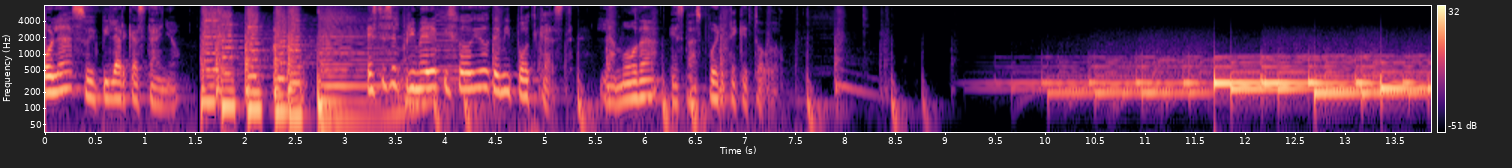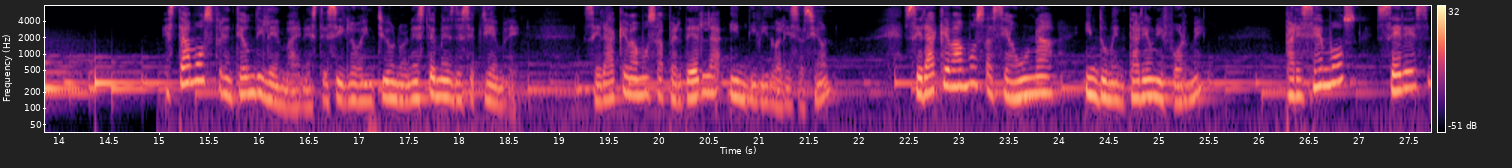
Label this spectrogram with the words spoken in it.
Hola, soy Pilar Castaño. Este es el primer episodio de mi podcast, La moda es más fuerte que todo. Estamos frente a un dilema en este siglo XXI, en este mes de septiembre. ¿Será que vamos a perder la individualización? ¿Será que vamos hacia una indumentaria uniforme? Parecemos seres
